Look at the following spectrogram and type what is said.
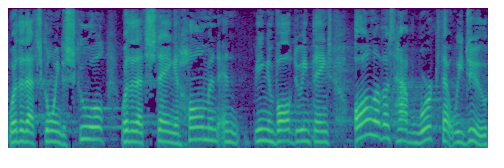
whether that's going to school, whether that's staying at home and, and being involved doing things, all of us have work that we do,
